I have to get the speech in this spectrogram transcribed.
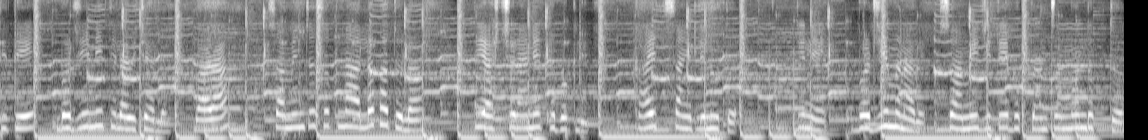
तिथे भरजीने तिला विचारलं बाळा स्वामींचं स्वप्न आलं का तुला? ती आश्चर्याने थबकली. काहीच सांगितले नव्हतं. तिने भटजी म्हणाले स्वामी जिथे भक्तांचं मन दुखतं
